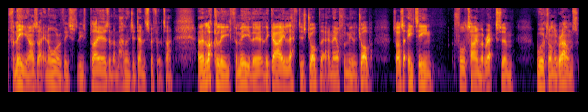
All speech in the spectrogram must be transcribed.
For me, I was like in awe of these these players and the manager Dennis Smith at the time. And then luckily for me, the the guy left his job there and they offered me the job. So I was at 18, full time at Wrexham, working on the grounds.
